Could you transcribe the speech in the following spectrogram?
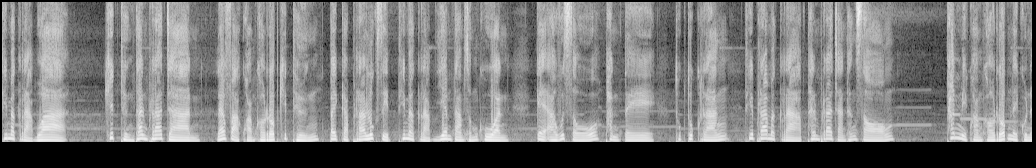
ที่มากราบว่า คิดถึงท่านพระอาจารย์ แล้วฝากความเคารพคิดถึงไปกับพระลูกศิษย์ที่มากราบเยี่ยมตามสมควร แก่อาวุโส พันเต ทุกๆ ครั้งที่พระมากราบท่านพระอาจารย์ทั้งสอง ท่านมีความเคารพในคุณ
